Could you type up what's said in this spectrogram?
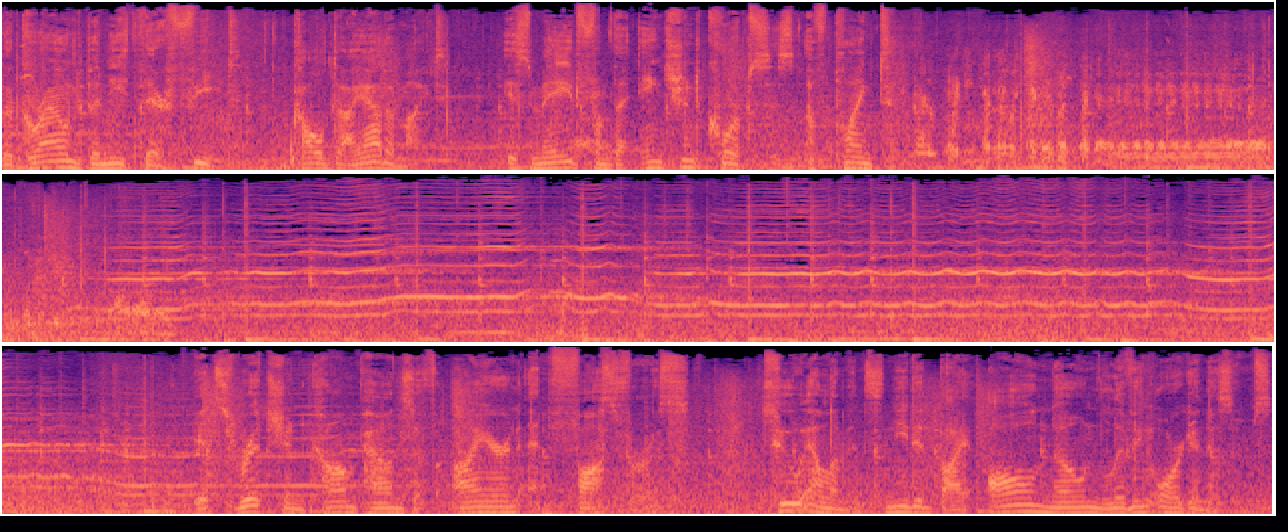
The ground beneath their feet, called diatomite, is made from the ancient corpses of plankton. It's rich in compounds of iron and phosphorus, two elements needed by all known living organisms.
